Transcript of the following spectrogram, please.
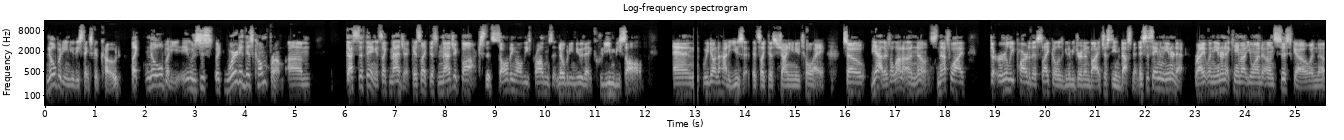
nobody knew these things could code. Like nobody. It was just like, where did this come from? Um, that's the thing. It's like magic. It's like this magic box that's solving all these problems that nobody knew that could even be solved. And we don't know how to use it. It's like this shiny new toy. So yeah, there's a lot of unknowns. And that's why the early part of this cycle is going to be driven by just the investment. It's the same in the internet, right? When the internet came out, you wanted to own Cisco and the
